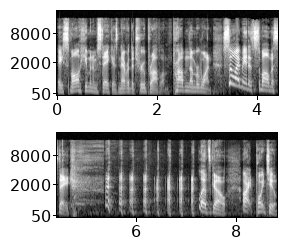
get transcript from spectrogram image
A small human mistake is never the true problem. Problem number one. So I made a small mistake. Let's go. All right, point two.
